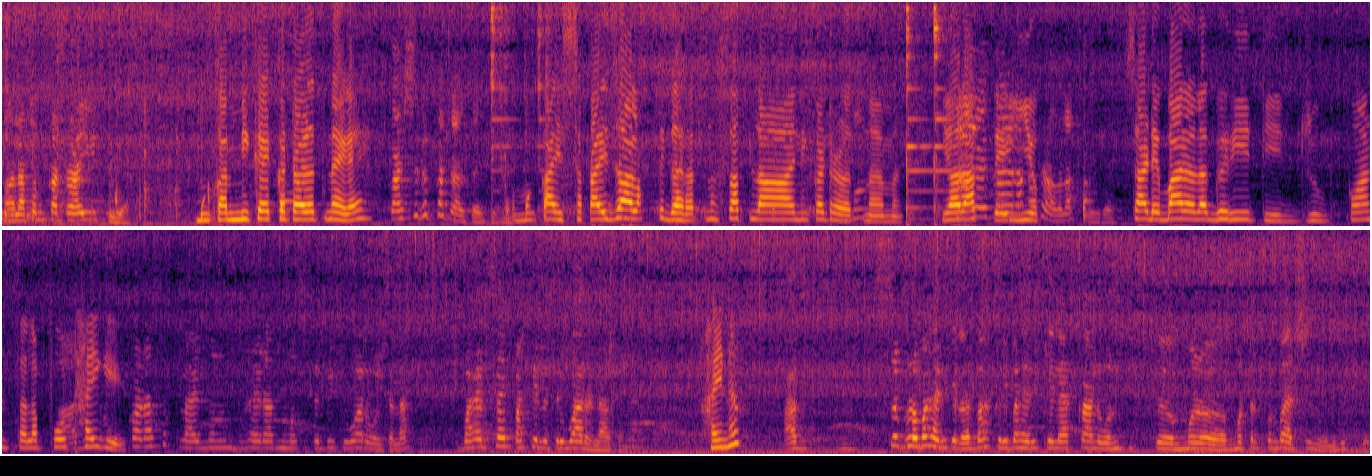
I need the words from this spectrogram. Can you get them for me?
मला पण कटाळा येतो या. मग का मी काय कटाळत नाही काय? शिरत कटाळता येते मग काय सकाळी जावं लागते घरात सातला आणि कटाळत नाही मग. या लागते एक साडेबाराला घरी येते माणसाला पोट आहे गे कडा सुटलाय म्हणून बाहेरात मस्त पैकी वारवळ त्याला. बाहेर स्वयंपाक केलं तरी वारं हाय ना? आज सगळं बाहेर केलं भाकरी बाहेर केल्या कालवण मटण पण बाहेर शिजवून घेतलं.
